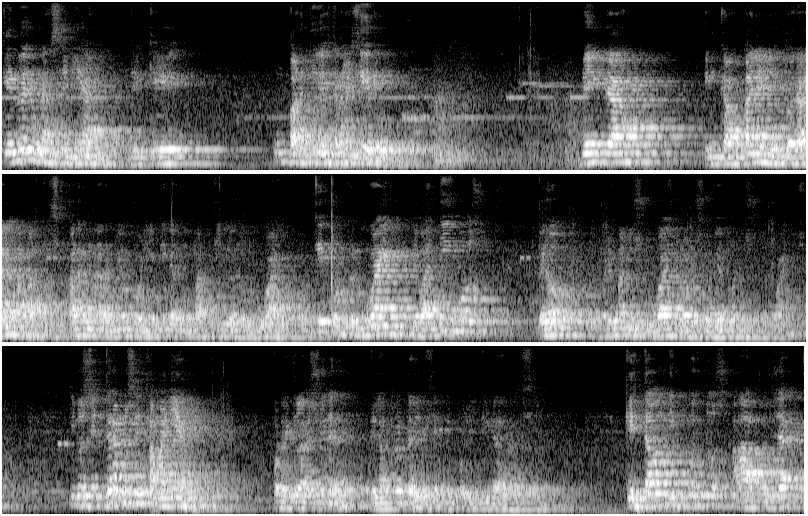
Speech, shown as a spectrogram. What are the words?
que no era una señal de que un partido extranjero venga en campaña electoral a participar de una reunión política de un partido en Uruguay. ¿Por qué? Porque Uruguay debatimos, pero los problemas de los uruguayos los resolvemos los uruguayos. Y nos enteramos esta mañana, por declaraciones de la propia dirigente política de Brasil, que estaban dispuestos a apoyar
